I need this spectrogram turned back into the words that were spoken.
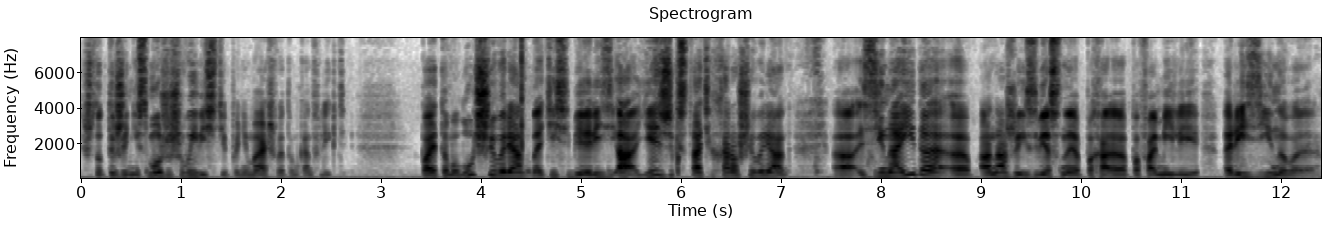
что ты же не сможешь вывести, понимаешь, в этом конфликте. Поэтому лучший вариант найти себе рези... А, есть же, кстати, хороший вариант. А, Зинаида, э, она же известная по, э, по фамилии Резиновая.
